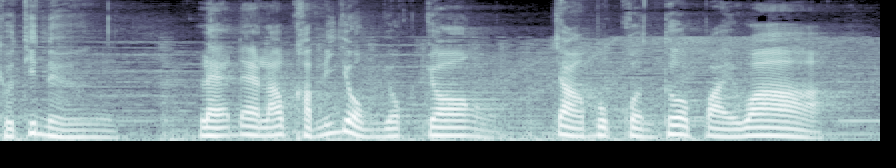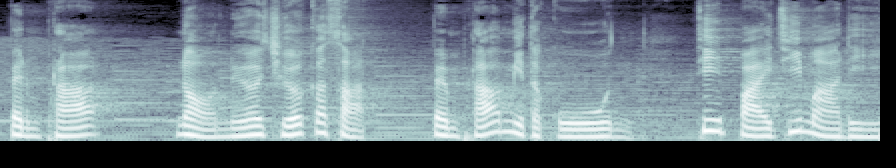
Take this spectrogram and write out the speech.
ชุดที่หนึ่งและได้รับคำนิยมยกย่อง จากบุคคลทั่วไปว่า เป็นพระหน่อเนื้อเชื้อกษัตริย์ เป็นพระมีตระกูลที่ไปที่มาดี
